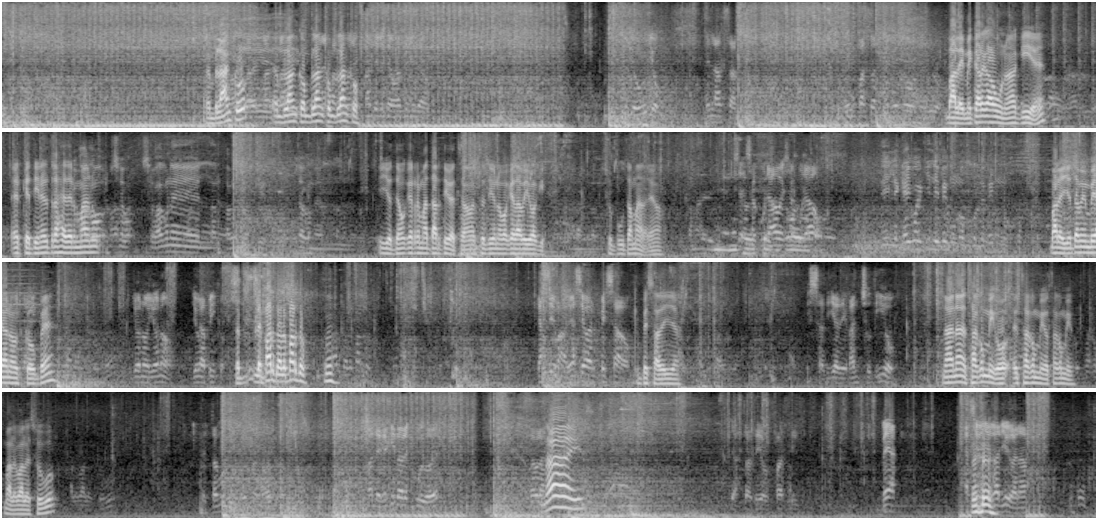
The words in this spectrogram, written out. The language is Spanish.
En blanco, en blanco, en blanco, en blanco. Vale, me he cargado uno aquí, ¿eh? El que tiene el traje de hermano. Se, va- con el lanzabetes, tío. O sea, con el. Y yo tengo que rematar, tío. Este, este tío no va a quedar vivo aquí. Su puta madre, ¿no? Se, se ha curado, se ha curado. Eh, le caigo aquí y le pego un ojo, le pego un ojo. Vale, yo también voy a no scope, ¿eh? Yo no, yo no. Yo me apico. Le, le parto, le parto. Ah, Ya se va, ya se va el pesado. qué pesadilla. Pesadilla de gancho, tío. Nada, nada, está conmigo, está conmigo, está conmigo. Vale, vale, subo. Estamos en ¿no? Vale, le he quitado el escudo, eh. Nice. Ya está, tío, fácil. Vea. Así llegar y ganar.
